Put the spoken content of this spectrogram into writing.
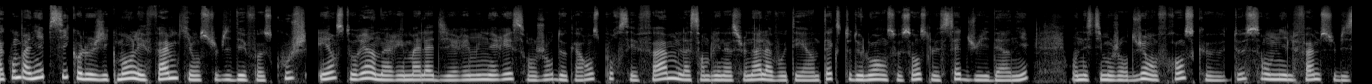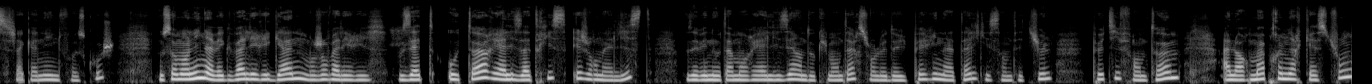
Accompagner psychologiquement les femmes qui ont subi des fausses couches et instaurer un arrêt maladie rémunéré sans jour de carence pour ces femmes, l'Assemblée nationale a voté un texte de loi en ce sens le 7 juillet dernier. On estime aujourd'hui en France que 200 000 femmes subissent chaque année une fausse couche. Nous sommes en ligne avec Valérie Gann. Bonjour Valérie. Vous êtes auteure, réalisatrice et journaliste. Vous avez notamment réalisé un documentaire sur le deuil périnatal qui s'intitule Petit fantôme. Alors ma première question,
